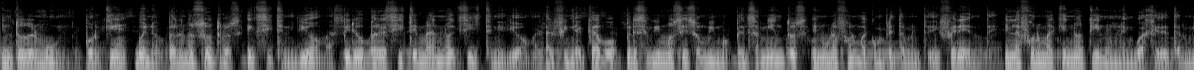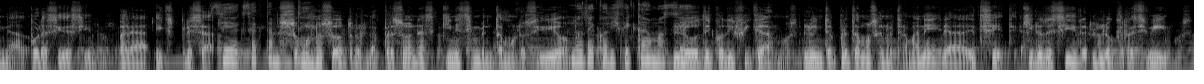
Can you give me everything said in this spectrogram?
en todo el mundo. ¿Por qué? Bueno, para nosotros existen idiomas, pero para el sistema no existen idiomas. Al fin y al cabo, percibimos esos mismos pensamientos en una forma completamente diferente, en la forma que no tiene un lenguaje determinado, por así decirlo, para expresar. Sí, exactamente. Somos nosotros, las personas, quienes inventamos los idiomas. Lo decodificamos. Sí. Lo decodificamos, lo interpretamos a nuestra manera, etc. Quiero decir, lo que recibimos,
